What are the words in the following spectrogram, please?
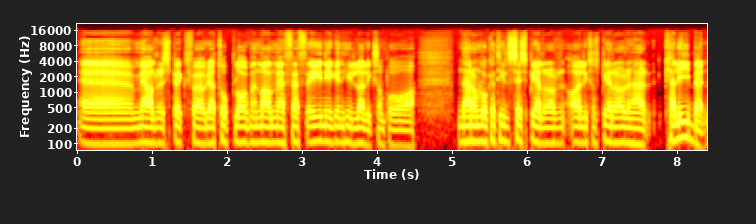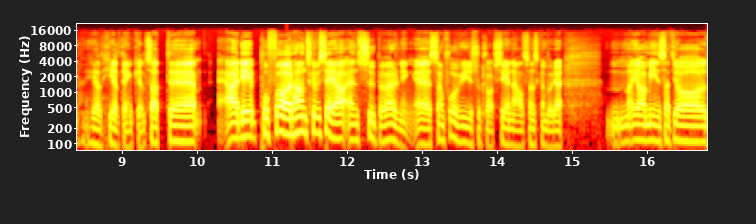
Eh, med all respekt för övriga topplag, men Malmö FF är ju en egen hylla liksom på när de lockar till sig spelare av, liksom spelare av den här kalibern helt, helt enkelt. Så att eh, ja, det är på förhand ska vi säga en supervärvning. Eh, sen får vi ju såklart se när allsvenskan börjar. Jag minns att jag,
